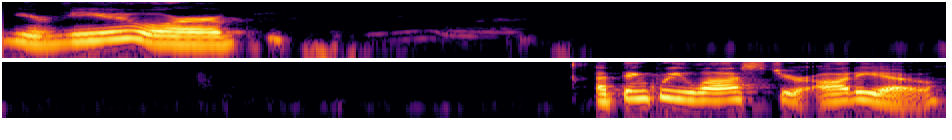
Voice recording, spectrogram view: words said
your view, or I think we lost your audio.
